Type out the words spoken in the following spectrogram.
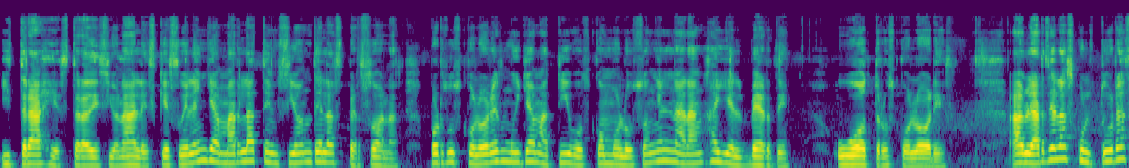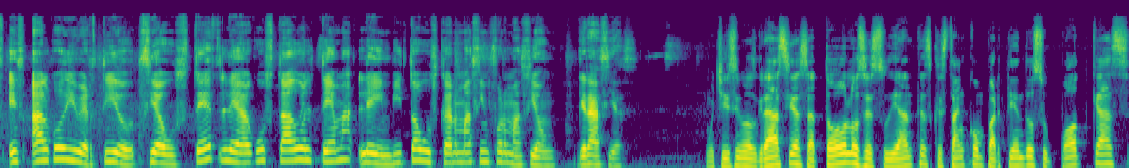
y trajes tradicionales que suelen llamar la atención de las personas por sus colores muy llamativos como lo son el naranja y el verde u otros colores. Hablar de las culturas es algo divertido. Si a usted le ha gustado el tema, le invito a buscar más información. Gracias. Muchísimas gracias a todos los estudiantes que están compartiendo su podcast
